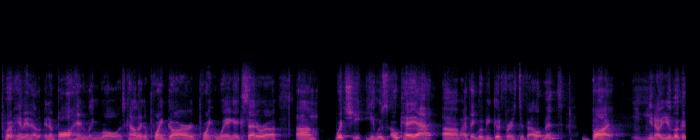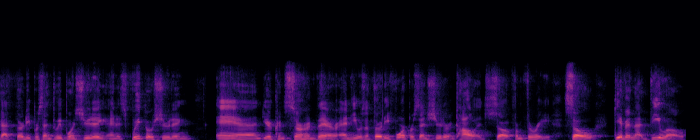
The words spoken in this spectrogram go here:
put him in a in a ball handling role as kind of like a point guard, point wing, etc. Um, which he, he was okay at. Um, I think would be good for his development. But mm-hmm. you know, you look at that thirty percent three point shooting and his free throw shooting, and you're concerned there. And he was a thirty four percent shooter in college, so from three. So given that D'Lo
